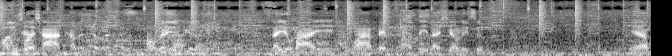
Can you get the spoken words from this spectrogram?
หเชื้อชาติครับ เขาเลยนโยบายว่าเป็น multi racialism เนี่ยครับ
